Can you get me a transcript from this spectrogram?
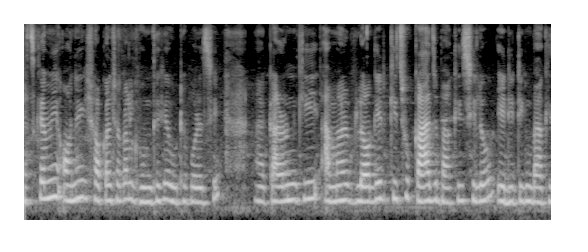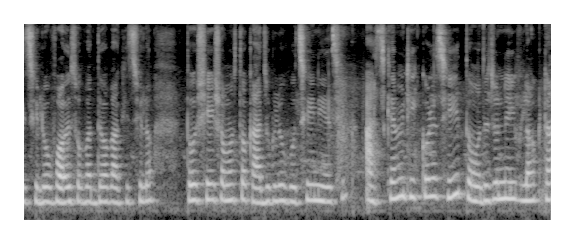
আজকে আমি অনেক সকাল সকাল ঘুম থেকে উঠে পড়েছি কারণ কি আমার ব্লগের কিছু কাজ বাকি ছিল এডিটিং বাকি ছিল ভয়েস ওভার দেওয়া বাকি ছিল, তো সেই সমস্ত কাজগুলো গুছিয়ে নিয়েছি। আজকে আমি ঠিক করেছি, তোমাদের জন্য এই ব্লগটা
